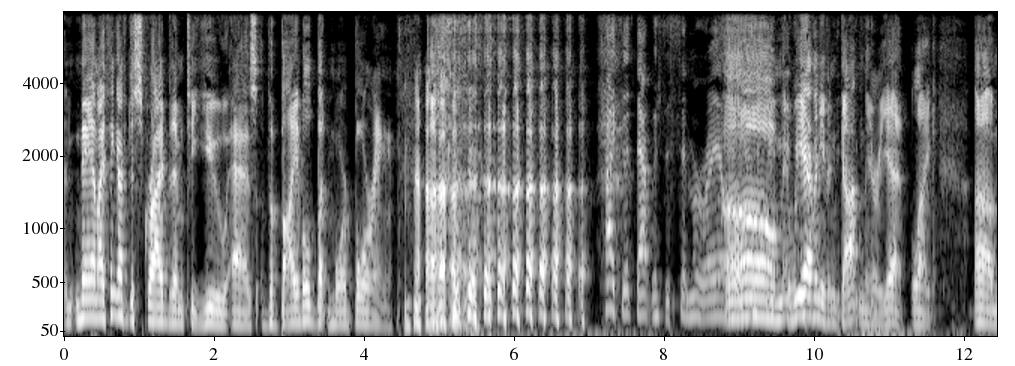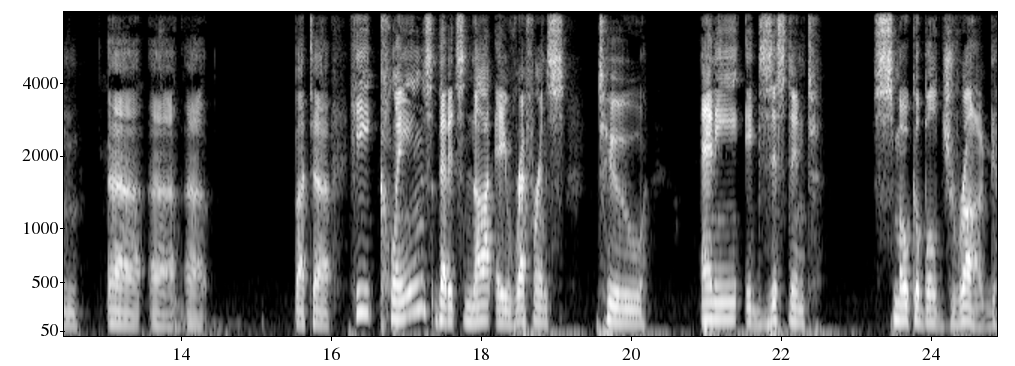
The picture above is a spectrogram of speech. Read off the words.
Nan, I think I've described them to you as the Bible, but more boring. Uh, I thought that was the Silmarillion. Oh, man, we haven't even gotten there yet. Like, um, uh, uh, uh, but uh, he claims that it's not a reference to any existent smokable drug.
